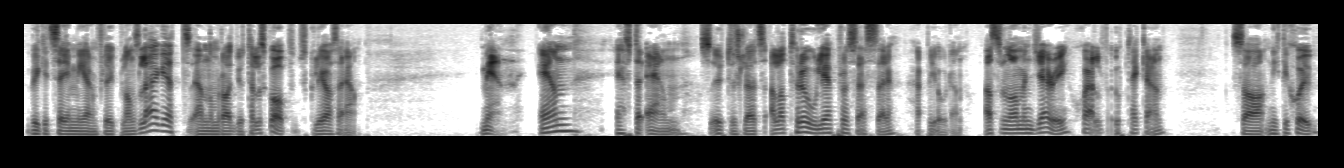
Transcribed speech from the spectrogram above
vilket säger mer om flygplansläget än om radioteleskop, skulle jag säga. Men en efter en så uteslöts alla troliga processer här på jorden. Astronomen Jerry, själv upptäckaren, sa 97,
